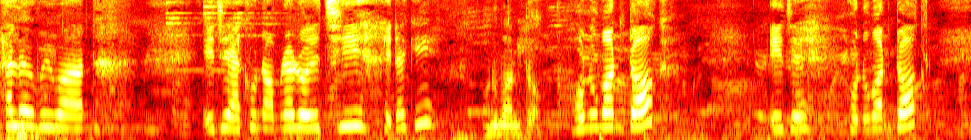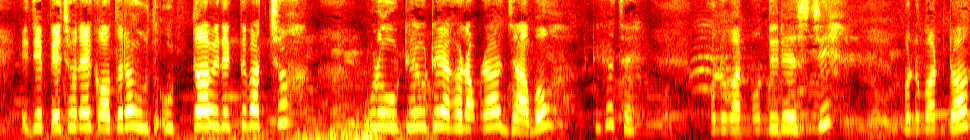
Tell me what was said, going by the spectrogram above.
হ্যালো এভরিওয়ান এই যে এখন আমরা রয়েছি এটা কি? হনুমান টক। হনুমান টক। এই যে হনুমান টক। এই যে পেছনে কতটা উঠ- উঠতে হবে দেখতে পাচ্ছ? পুরো উঠে উঠে এখন আমরা যাব ঠিক আছে? হনুমান মন্দিরে এসেছি। হনুমান টক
